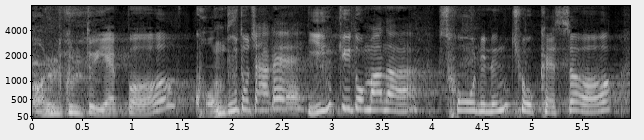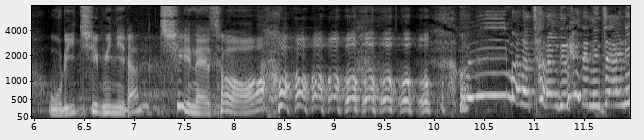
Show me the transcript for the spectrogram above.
얼굴도 예뻐, 공부도 잘해, 인기도 많아. 소은이는 좋겠어. 우리 지민이랑 친해서. 얼마나 자랑들 해냈는지 아니?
